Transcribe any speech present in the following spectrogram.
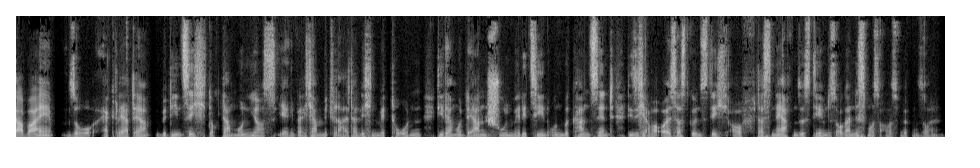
Dabei, so erklärt er, bedient sich Dr. Munoz irgendwelcher mittelalterlichen Methoden, die der modernen Schulmedizin unbekannt sind, die sich aber äußerst günstig auf das Nervensystem des Organismus auswirken sollen.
